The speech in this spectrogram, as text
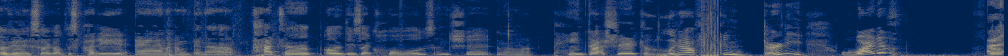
Okay, so I got this putty and I'm gonna patch up all of these like holes and shit and then I'm gonna paint that shit because look at how fucking dirty. Why does... Uh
